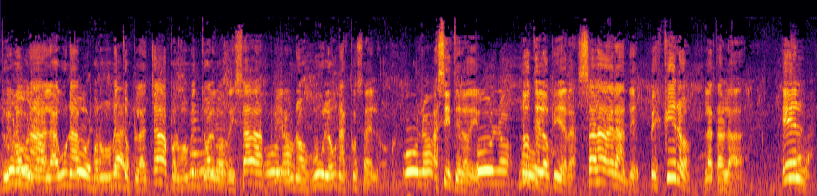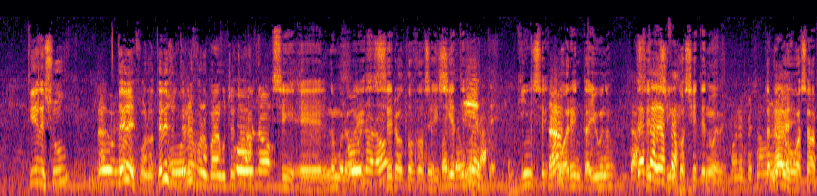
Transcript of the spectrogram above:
tuvimos una laguna uno, por momentos dale. planchada, por momentos algo rizada, pero unos bulos, una cosa de loco. Uno. Así te lo digo. Uno, no te lo pierdas. Salada grande, pesquero, la tablada. Él tiene su teléfono. ¿Tenés un teléfono para? Uno. Sí, el número Uno, es ¿no? 02267 15 ¿Está? 41 Ya está, ya está. 0579. Bueno, empezamos. También tengo WhatsApp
